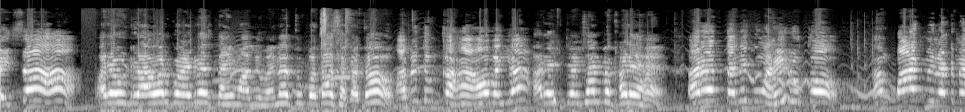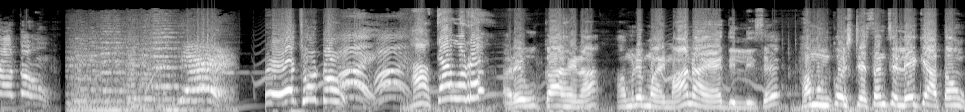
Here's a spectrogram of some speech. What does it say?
ऐसा? अरे वो ड्राइवर को एड्रेस नहीं मालूम है ना तुम बता सका तो। अभी तुम कहाँ हो भैया? अरे स्टेशन पे खड़े हैं। अरे तनिक वहीं रुको। हम पाँच मिनट में आता हूँ। ए छोटू। हाँ क्या बोल रहे? अरे वो का है ना? हमारे मेहमान आए हैं दिल्ली से। हम उनको स्टेशन से लेके आता हूँ।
